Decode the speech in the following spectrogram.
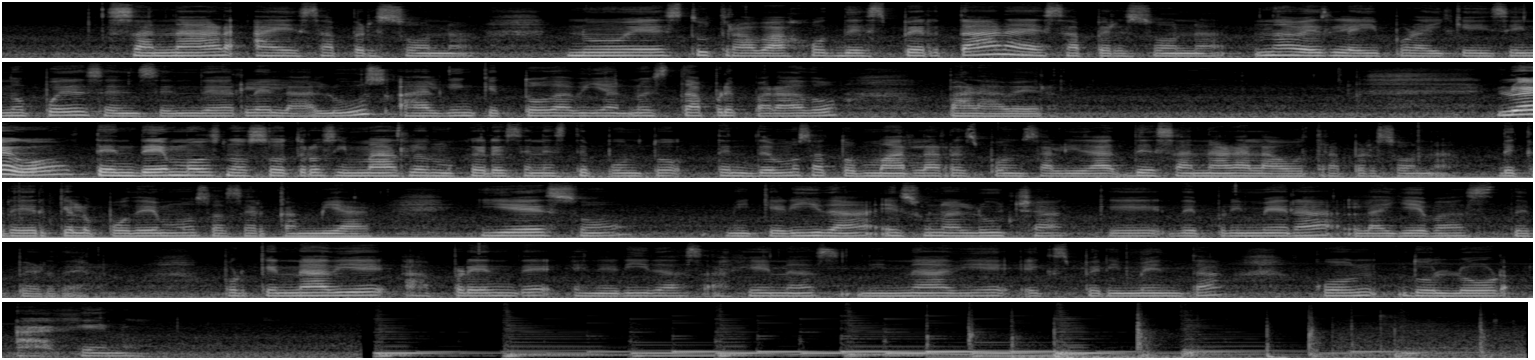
sanar a esa persona, no es tu trabajo despertar a esa persona. Una vez leí por ahí que dice, no puedes encenderle la luz a alguien que todavía no está preparado para ver. Luego tendemos nosotros y más las mujeres en este punto, tendemos a tomar la responsabilidad de sanar a la otra persona, de creer que lo podemos hacer cambiar. Y eso, mi querida, es una lucha que de primera la llevas de perder. Porque nadie aprende en heridas ajenas ni nadie experimenta con dolor ajeno.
